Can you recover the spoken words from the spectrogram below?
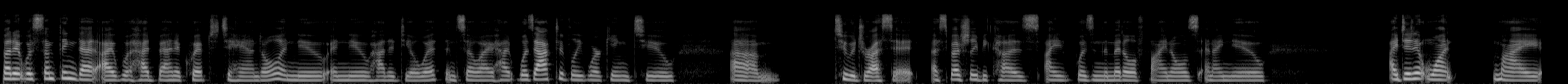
but it was something that I w- had been equipped to handle and knew and knew how to deal with. And so I had was actively working to um, to address it, especially because I was in the middle of finals and I knew I didn't want my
